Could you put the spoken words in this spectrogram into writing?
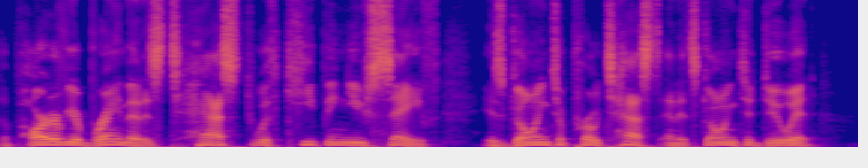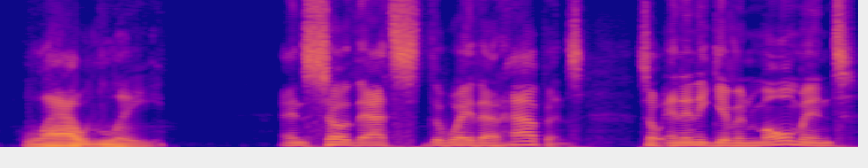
The part of your brain that is tasked with keeping you safe is going to protest and it's going to do it loudly. And so that's the way that happens. So in any given moment,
